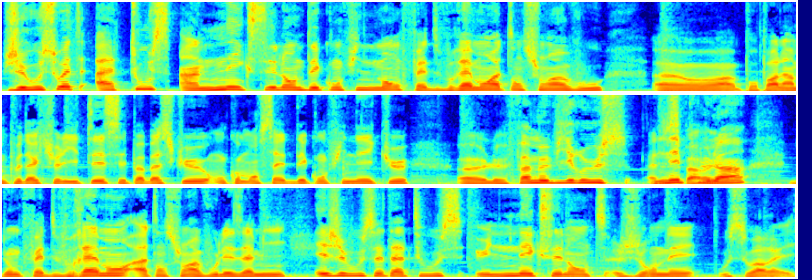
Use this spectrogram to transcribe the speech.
Je vous souhaite à tous un excellent déconfinement. Faites vraiment attention à vous. Euh, pour parler un peu d'actualité, c'est pas parce que on commence à être déconfiné que euh, le fameux virus n'est plus là. Donc faites vraiment attention à vous, les amis. Et je vous souhaite à tous une excellente journée ou soirée.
